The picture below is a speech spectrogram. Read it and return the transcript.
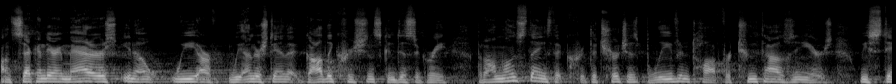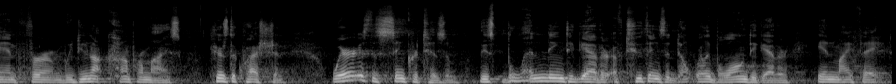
On secondary matters, you know, we, are, we understand that godly Christians can disagree. But on those things that the church has believed and taught for 2,000 years, we stand firm. We do not compromise. Here's the question Where is the syncretism, this blending together of two things that don't really belong together in my faith?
